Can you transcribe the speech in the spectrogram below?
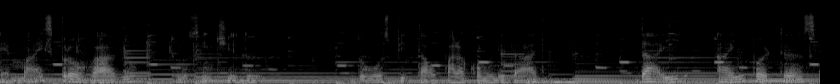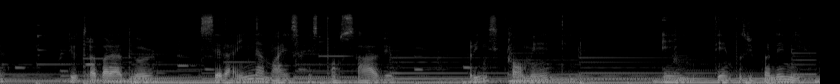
é mais provável no sentido do hospital para a comunidade, daí a importância de o trabalhador ser ainda mais responsável, principalmente em tempos de pandemia.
